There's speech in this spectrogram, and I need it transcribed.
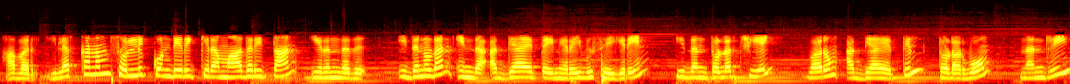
அவர் இலக்கணம் சொல்லிக் கொண்டிருக்கிற மாதிரித்தான் இருந்தது. இதனுடன் இந்த அத்தியாயத்தை நிறைவு செய்கிறேன். இதன் தொடர்ச்சியை வரும் அத்தியாயத்தில் தொடர்வோம். நன்றி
